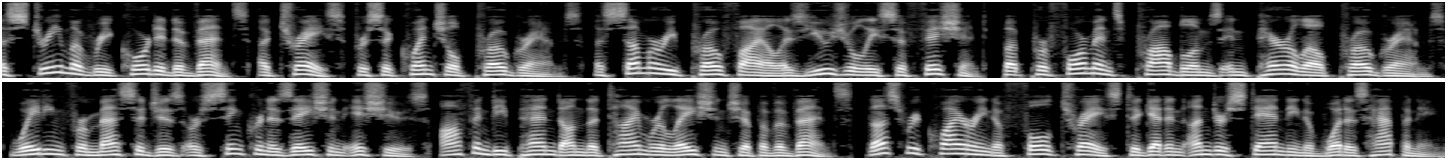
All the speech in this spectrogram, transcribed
a stream of recorded events a trace for sequential programs, a summary profile is usually sufficient, but performance problems in parallel programs waiting for messages or synchronization issues often depend on the time relationship of events, thus requiring a full trace to get an understanding of what is happening.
